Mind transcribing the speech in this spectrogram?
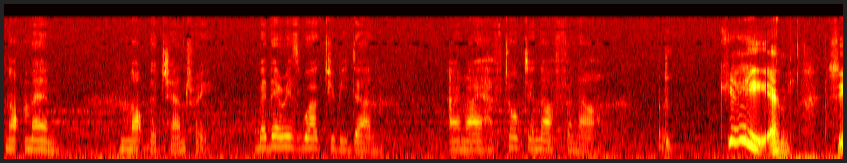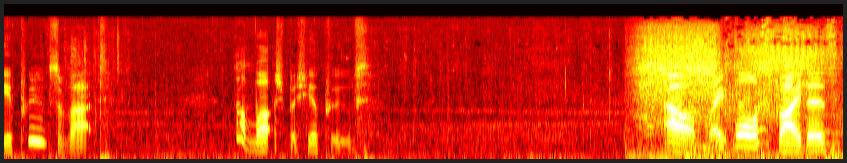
not men, not the Chantry. But there is work to be done, and I have talked enough for now. Okay, and she approves of that. Not much, but she approves. Oh, great, more spiders.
